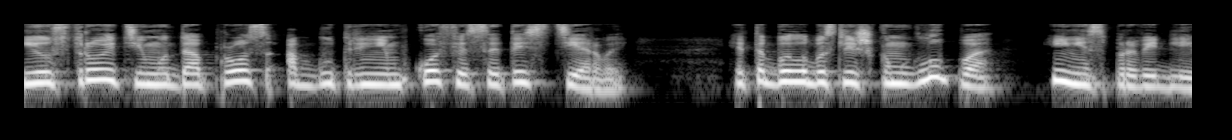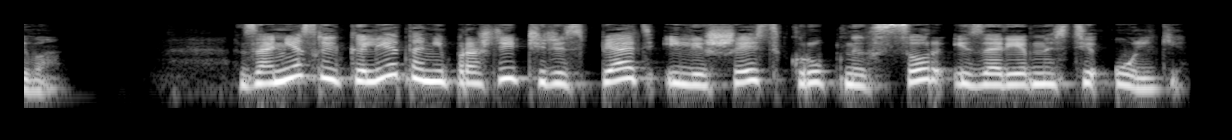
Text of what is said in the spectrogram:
и устроить ему допрос об утреннем кофе с этой стервой. Это было бы слишком глупо и несправедливо. За несколько лет они прошли через пять или шесть крупных ссор из-за ревности Ольги.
